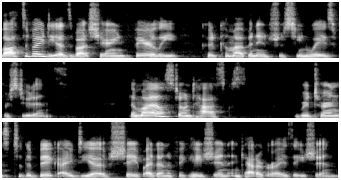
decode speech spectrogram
Lots of ideas about sharing fairly could come up in interesting ways for students. The milestone tasks returns to the big idea of shape identification and categorization.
